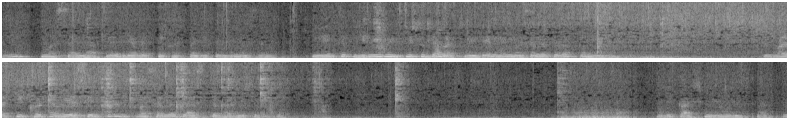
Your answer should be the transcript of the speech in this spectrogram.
आणि मसाला आपल्याला जेवढं तिखट पाहिजे तेवढं मसाला. मी याच्यात हिरवी मिरचीसुद्धा घातलेली आहे मग मसाला थोडा कमी घालतो. तुम्हाला तिखट हवी असेल तर मसाला जास्त घालू शकतो. थोडी काश्मीरी मिरची घालते.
